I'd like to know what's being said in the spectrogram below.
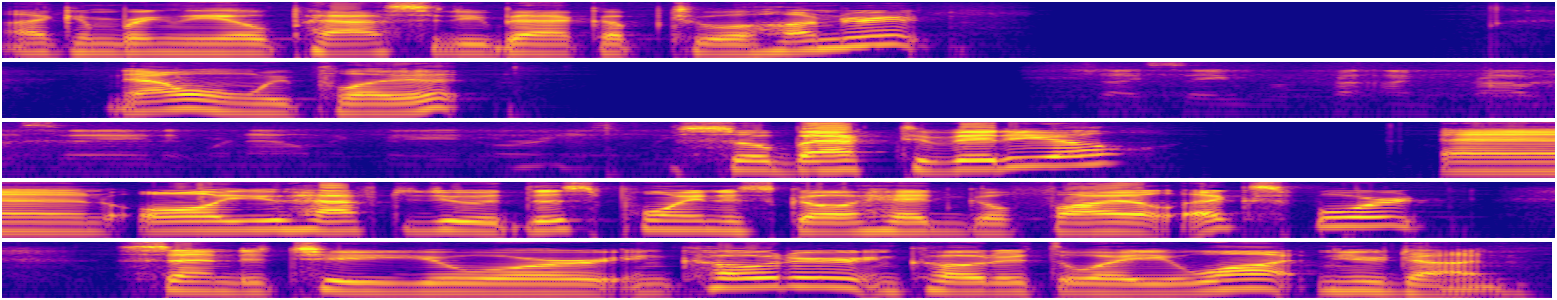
I can bring the opacity back up to 100. Now when we play it, Should I say we're pr- I'm proud to say that we're now McFade or just so back to video. And all you have to do at this point is go ahead and go file export, send it to your encoder, encode it the way you want, and you're done.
